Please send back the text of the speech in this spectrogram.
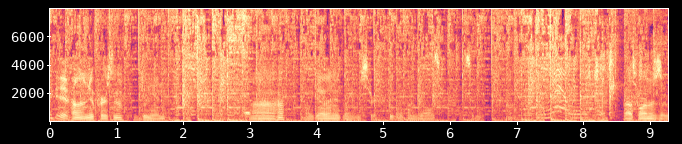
Okay, found a new person. Doing. Uh huh. We go. On the walls. City. Last forms of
